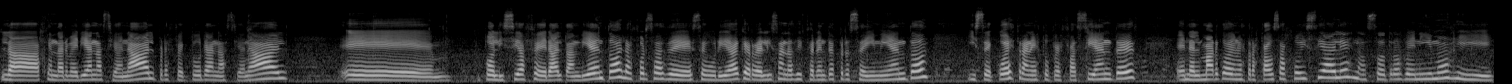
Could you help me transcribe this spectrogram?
la Gendarmería Nacional, Prefectura Nacional, eh, Policía Federal también, todas las fuerzas de seguridad que realizan los diferentes procedimientos y secuestran estupefacientes en el marco de nuestras causas judiciales, nosotros venimos y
